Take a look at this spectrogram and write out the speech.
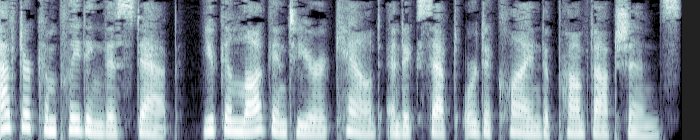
After completing this step, you can log into your account and accept or decline the prompt options.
